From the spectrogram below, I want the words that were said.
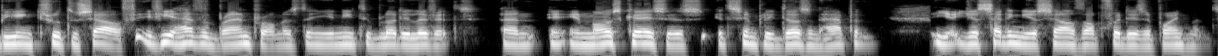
being true to self. If you have a brand promise, then you need to bloody live it. And in most cases, it simply doesn't happen. You're setting yourself up for disappointment.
